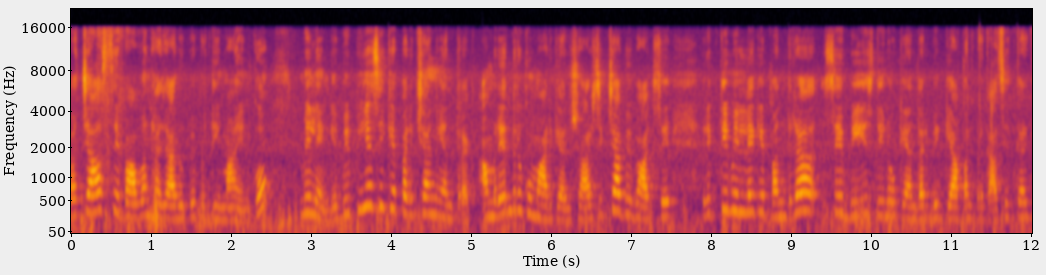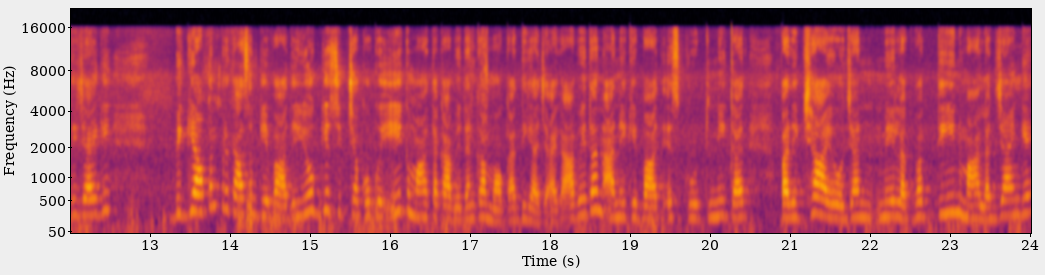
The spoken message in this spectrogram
पचास से बावन हज़ार रुपये प्रति माह इनको मिलेंगे। बीपीएससी के परीक्षा नियंत्रक अमरेंद्र कुमार के अनुसार शिक्षा विभाग से रिक्ति मिलने के 15 से 20 दिनों के अंदर विज्ञापन प्रकाशित कर दी जाएगी। विज्ञापन प्रकाशन के बाद योग्य शिक्षकों को एक माह तक आवेदन का मौका दिया जाएगा। आवेदन आने के बाद स्क्रूटनी कर परीक्षा आयोजन में लगभग तीन माह लग जाएँगे।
